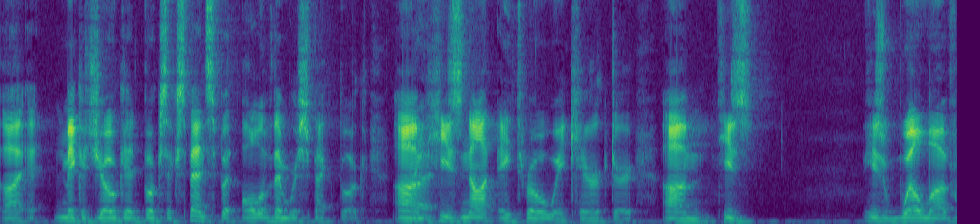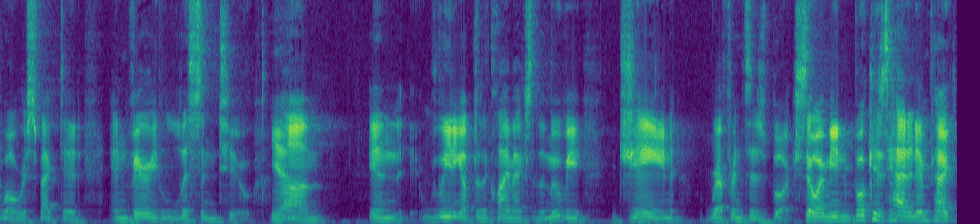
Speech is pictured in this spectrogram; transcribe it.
uh, make a joke at Book's expense, but all of them respect Book. Um, Right. He's not a throwaway character. Um, he's he's well loved, well respected, and very listened to. Yeah. Um, in leading up to the climax of the movie, Jayne references Book. So I mean, Book has had an impact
